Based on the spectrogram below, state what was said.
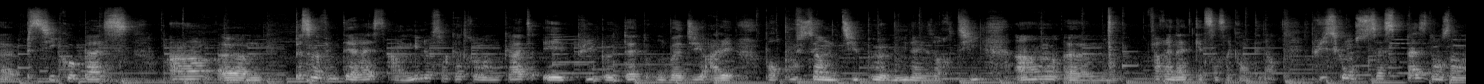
euh, psychopathe, un euh, Person of Interest, un 1984, et puis peut-être, on va dire, allez, pour pousser un petit peu mis dans les orties, un euh, Fahrenheit 451. Puisqu'on ça se passe dans un,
